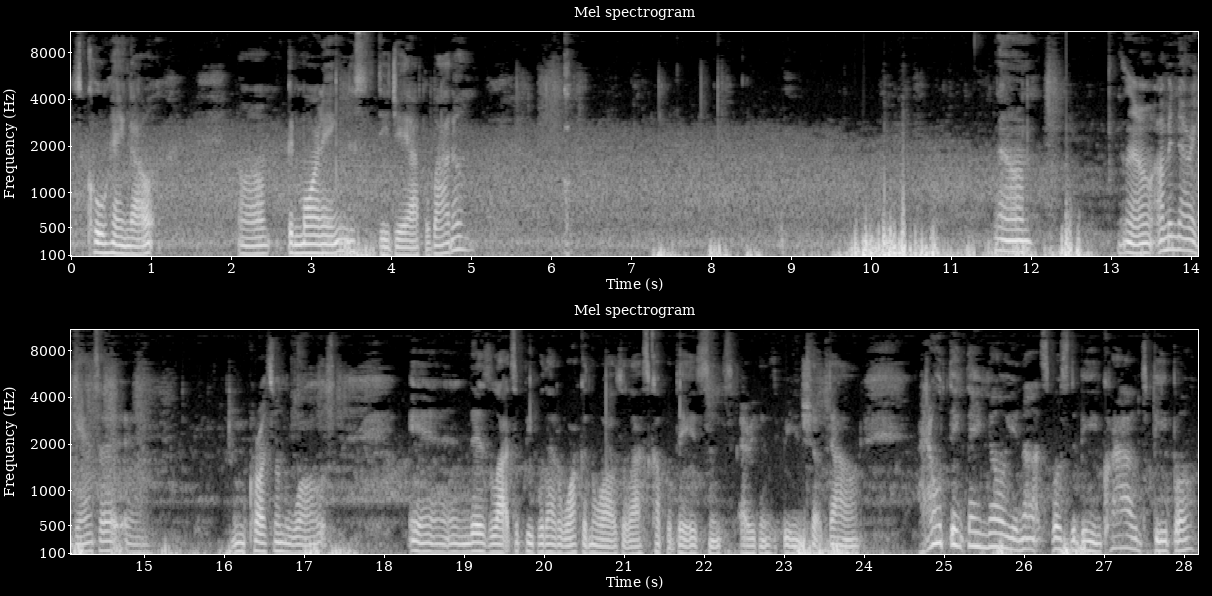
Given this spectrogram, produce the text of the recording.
It's a cool hangout. Um, good morning. This is DJ Apple Bottom. Um, you know, I'm in Narragansett and I'm crossing the walls. And there's lots of people that are walking the walls the last couple days since everything's being shut down. I don't think they know you're not supposed to be in crowds, people.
